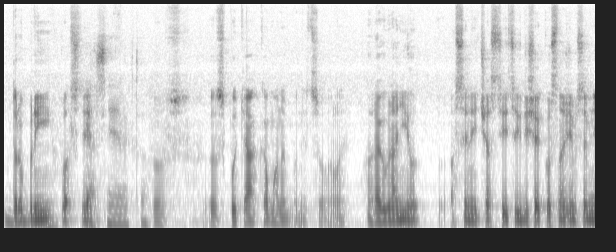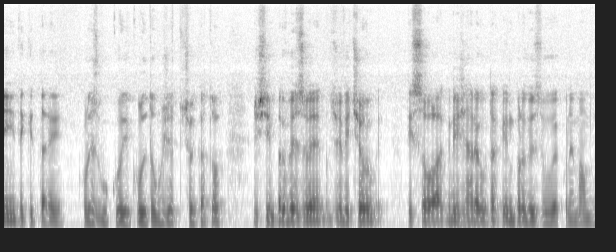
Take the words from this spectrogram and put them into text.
drobný vlastně. Jasně, tak to. to s, s poťákama nebo něco, ale hraju na ní asi nejčastěji, když jako snažím se měnit ty kytary kvůli zvuku i kvůli tomu, že člověka to, když improvizuje, protože většinou ty sola, když hraju, tak improvizuju, jako nemám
